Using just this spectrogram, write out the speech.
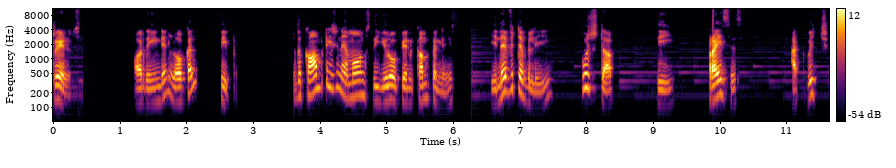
traders or the Indian local people. The competition amongst the European companies inevitably pushed up the prices at which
